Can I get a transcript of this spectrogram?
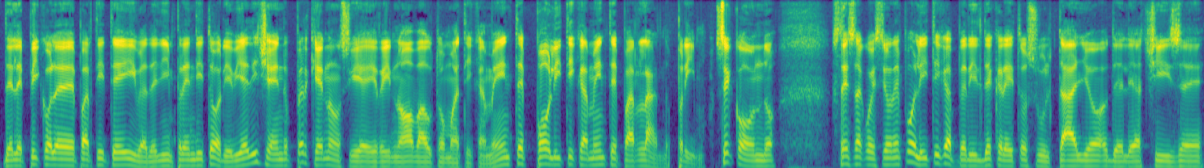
delle piccole partite IVA, degli imprenditori e via dicendo, perché non si rinnova automaticamente, politicamente parlando? Primo. Secondo, stessa questione politica per il decreto sul taglio delle accise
